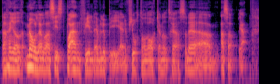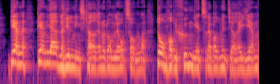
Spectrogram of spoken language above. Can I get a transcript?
där han gör mål eller assist på Anfield, det är väl uppe i är det 14 raka nu tror jag. Så det är, alltså, ja. Den, den jävla hyllningskören och de lovsångerna, de har vi sjungit så det behöver vi inte göra igen.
